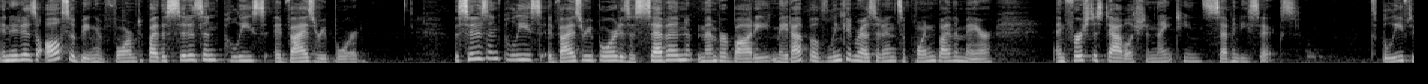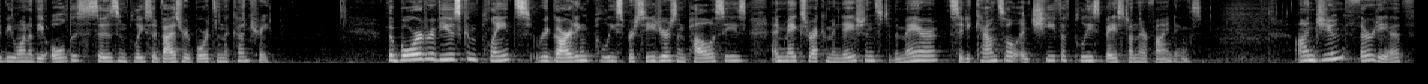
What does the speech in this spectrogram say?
And it is also being informed by the Citizen Police Advisory Board, the Citizen Police Advisory Board is a seven member body made up of Lincoln residents appointed by the mayor and first established in 1976. It's believed to be one of the oldest citizen police advisory boards in the country. The board reviews complaints regarding police procedures and policies and makes recommendations to the mayor, city council, and chief of police based on their findings. On June 30th,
